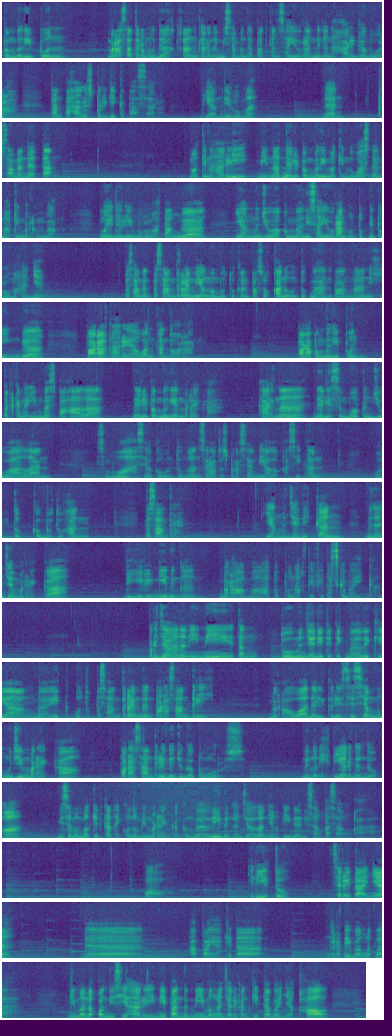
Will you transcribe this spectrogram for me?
Pembeli pun merasa termudahkan karena bisa mendapatkan sayuran dengan harga murah tanpa harus pergi ke pasar. Diam di rumah dan pesanan datang. Makin hari, minat dari pembeli makin luas dan makin berkembang. Mulai dari ibu rumah tangga yang menjual kembali sayuran untuk di perumahannya, pesanan pesantren yang membutuhkan pasokan untuk bahan pangan hingga para karyawan kantoran. Para pembeli pun terkena imbas pahala dari pembelian mereka. Karena dari semua penjualan, semua hasil keuntungan 100% dialokasikan untuk kebutuhan pesantren. Yang menjadikan belanja mereka diiringi dengan beramal ataupun aktivitas kebaikan. Perjalanan ini tentu menjadi titik balik yang baik untuk pesantren dan para santri. Berawal dari krisis yang menguji mereka para santri dan juga pengurus. Dengan ikhtiar dan doa, bisa membangkitkan ekonomi mereka kembali dengan jalan yang tidak disangka-sangka. Wow. Jadi itu ceritanya dan apa ya, kita ngerti banget lah gimana kondisi hari ini pandemi mengajarkan kita banyak hal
